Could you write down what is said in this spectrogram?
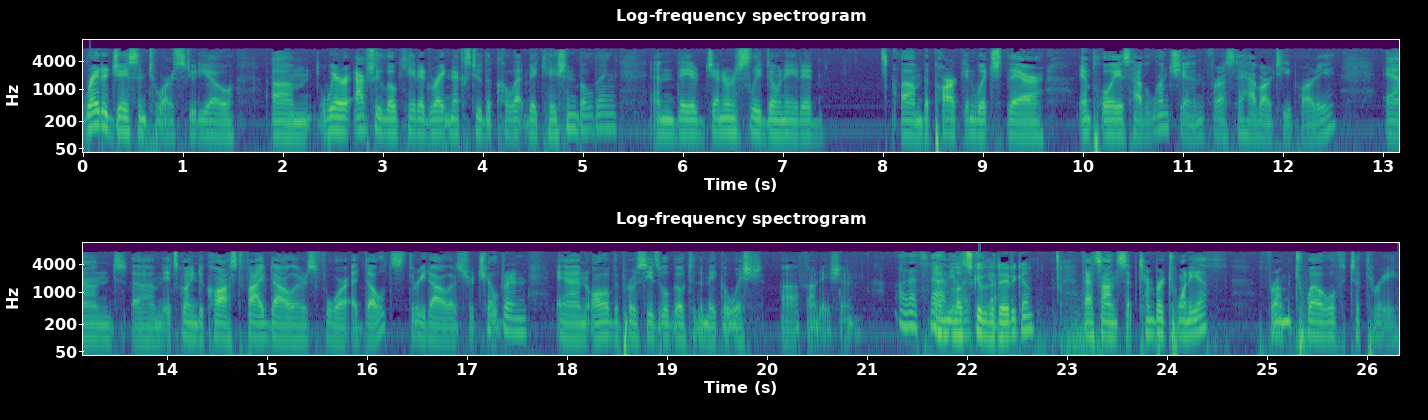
right adjacent to our studio. Um, we're actually located right next to the Collette Vacation Building, and they have generously donated um, the park in which their employees have lunch in for us to have our tea party. And um, it's going to cost five dollars for adults, three dollars for children, and all of the proceeds will go to the Make a Wish uh, Foundation. Oh, that's fabulous. And let's give the date again, That's on September 20th from 12 to 3.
